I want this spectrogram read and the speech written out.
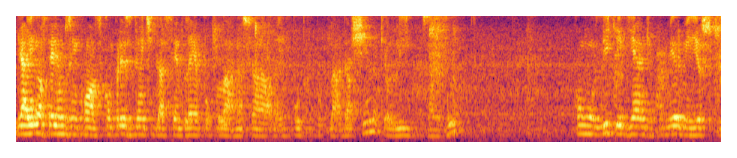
E aí nós teremos encontros com o presidente da Assembleia Popular Nacional da República Popular da China, que é o Li Zhangju, com o Li Keqiang, primeiro-ministro,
